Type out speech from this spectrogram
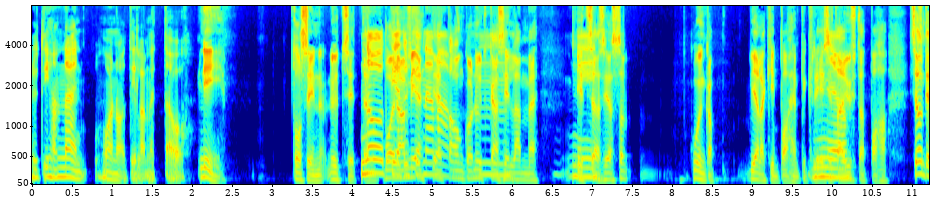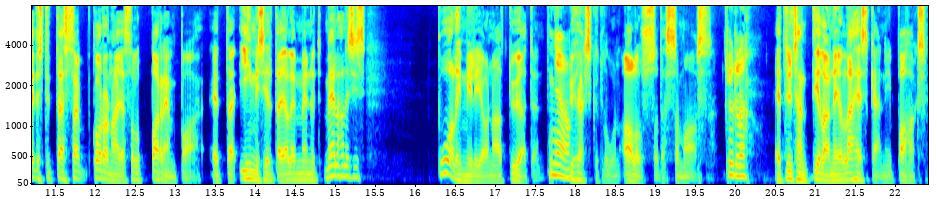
nyt ihan näin huonoa tilannetta ole. Niin. Tosin nyt sitten No, voidaan miettiä, nämä- että onko nyt mm, käsillämme niin. itse asiassa kuinka vieläkin pahempi kriisi Joo. tai yhtä paha. Se on tietysti tässä korona-ajassa ollut parempaa, että ihmisiltä ei ole mennyt. Meillä oli siis puoli miljoonaa työtöntä Joo. 90-luvun alussa tässä maassa. Kyllä. Että nythän tilanne ei ole läheskään niin pahaksi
